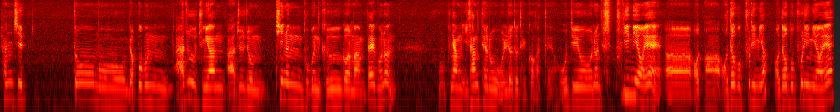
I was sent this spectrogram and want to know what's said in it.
편집도 뭐 몇 부분 아주 중요한 아주 좀 튀는 부분 그것만 빼고는 어, 그냥 이 상태로 올려도 될 것 같아요. 오디오는 프리미어에 어, 어, 어, 어도브 프리미어? 어도브 프리미어에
